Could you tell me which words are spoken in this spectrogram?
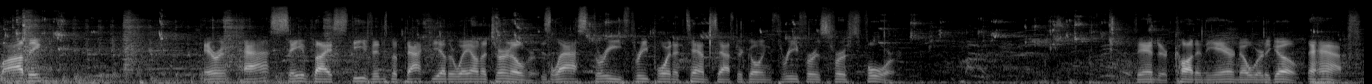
lobbing. Errant pass, saved by Stevens, but back the other way on a turnover. His last three three-point attempts after going three for his first four. Vander caught in the air, nowhere to go. And a half.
